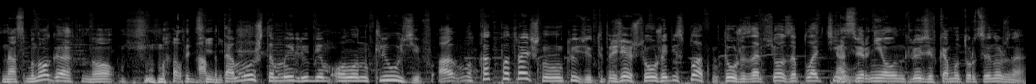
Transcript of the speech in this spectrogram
Нас много, но мало А денег. потому что мы любим all-inclusive. А вот как потратишь на all-inclusive? Ты приезжаешь, все уже бесплатно. Ты уже за все заплатил. А сверни all inclusive, кому Турция нужна?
